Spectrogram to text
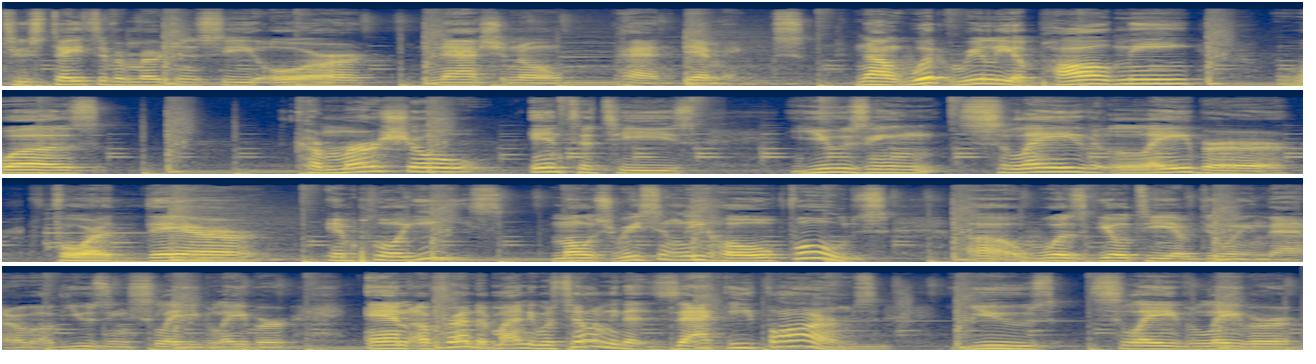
to states of emergency or national pandemics. Now, what really appalled me was commercial entities using slave labor for their employees. Most recently, Whole Foods uh, was guilty of doing that, of, of, using slave labor. And a friend of mine was telling me that Zaki Farms use slave labor.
